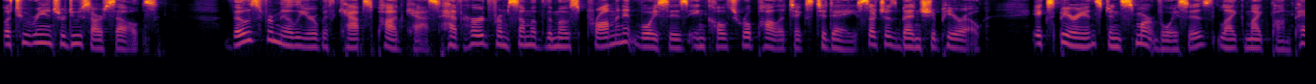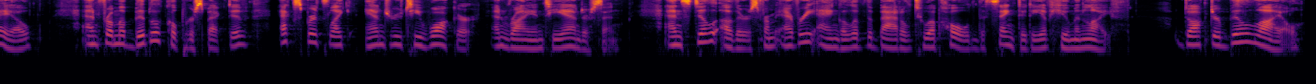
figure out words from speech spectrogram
but to reintroduce ourselves. Those familiar with CAP's podcast have heard from some of the most prominent voices in cultural politics today, such as Ben Shapiro, experienced and smart voices like Mike Pompeo, and from a biblical perspective, experts like Andrew T. Walker and Ryan T. Anderson, and still others from every angle of the battle to uphold the sanctity of human life. Dr. Bill Lyle,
